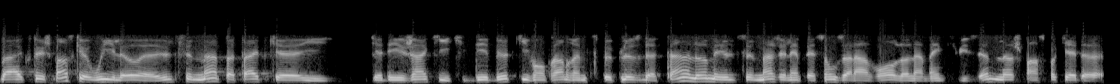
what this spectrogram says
Ben, écoutez, je pense que oui, là. Euh, ultimement, peut-être qu'il y a des gens qui, débutent qui vont prendre un petit peu plus de temps, là, mais ultimement, j'ai l'impression que vous allez avoir la même cuisine. Là. Je pense pas qu'il y ait de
